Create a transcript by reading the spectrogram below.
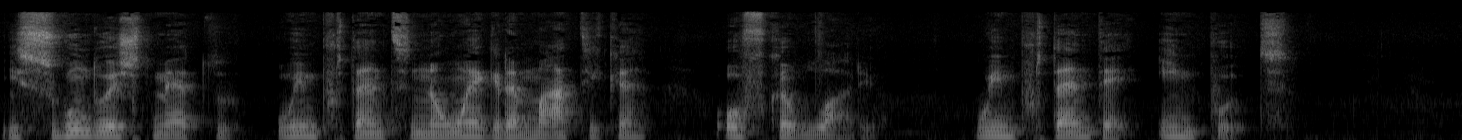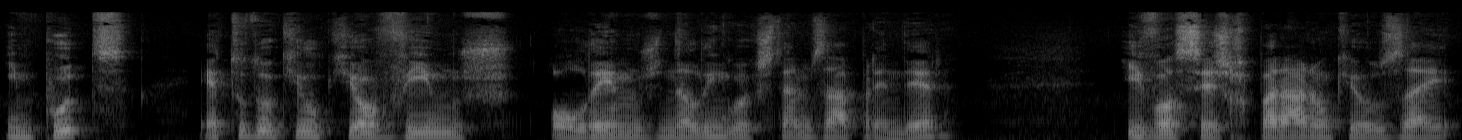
e, segundo este método, o importante não é gramática ou vocabulário. O importante é input. Input é tudo aquilo que ouvimos ou lemos na língua que estamos a aprender e vocês repararam que eu usei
